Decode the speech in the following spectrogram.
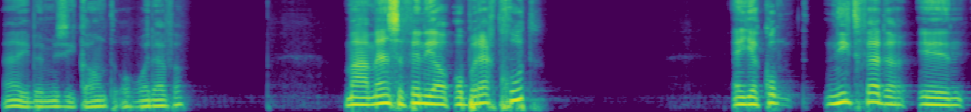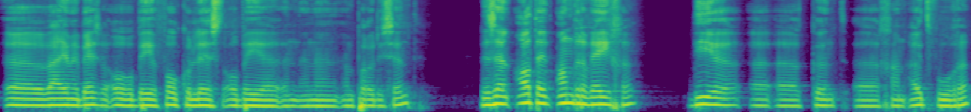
hè, je bent muzikant of whatever. Maar mensen vinden jou oprecht goed. En je komt niet verder in eh, waar je mee bezig bent. Oh, ben je vocalist of ben je een, een, een, producent. Er zijn altijd andere wegen die je eh, eh, kunt gaan uitvoeren.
